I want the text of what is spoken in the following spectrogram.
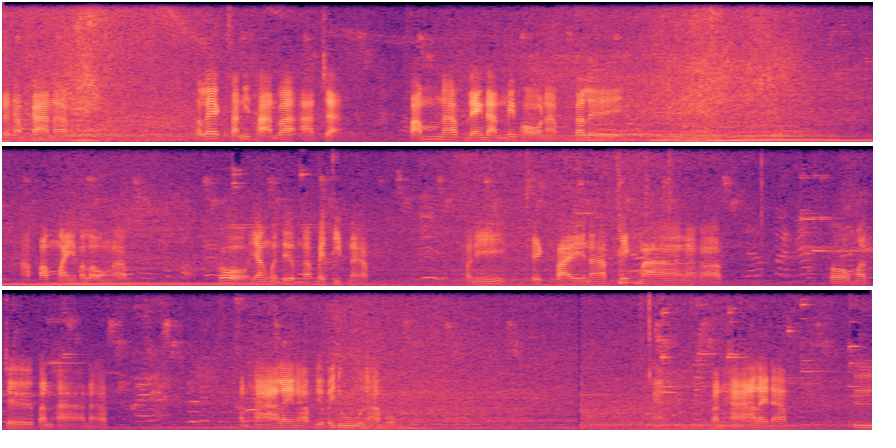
ได้ทำการนะครับตอนแรกสันนิษฐานว่าอาจจะปั๊มนะครับ แรงดันไม่พอนะครับ ก็เลยหาปั๊มใหม่มาลองนะครับ ก็ยังเหมือนเดิมนะไม่ติดนะครับ ตอนนี้เช็คไปนะครับ เช็คมานะครับ ก็มาเจอปัญหานะครับ ปัญหาอะไรนะครับ เดี๋ยวไปดูนะครับผมปัญหาอะไรนะครับ คือ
